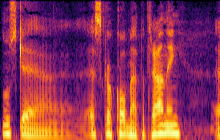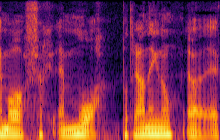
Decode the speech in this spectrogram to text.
Nå skal jeg Jeg skal komme på trening. Jeg må, jeg må på trening nå. Jeg,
